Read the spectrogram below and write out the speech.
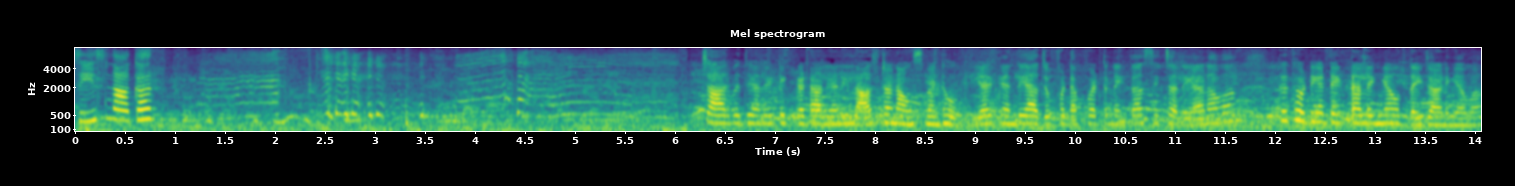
ਸੀਸ ਨਾ ਕਰ ਚਾਰ ਵਜੇ ਵਾਲੇ ਟਿਕਟ ਵਾਲਿਆਂ ਦੀ ਲਾਸਟ ਅਨਾਉਂਸਮੈਂਟ ਹੋ ਗਈ ਹੈ। ਕਹਿੰਦੇ ਆਜੋ ਫਟਾਫਟ, ਨਹੀਂ ਤਾਂ ਅਸੀਂ ਚਲੇ ਜਾਣਾ ਵਾ ਤੇ ਤੁਹਾਡੀਆਂ ਟਿਕਟਾਂ ਲਈਆਂ, ਉੱਦਾਂ ਹੀ ਜਾਣੀਆਂ ਵਾ।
